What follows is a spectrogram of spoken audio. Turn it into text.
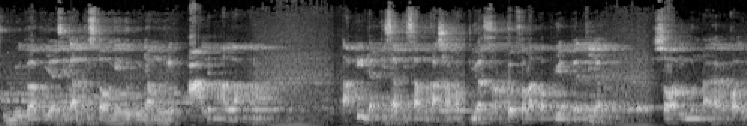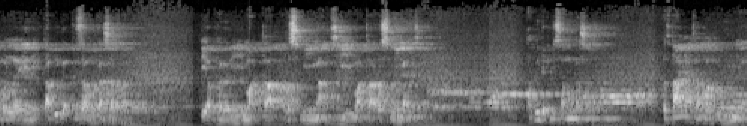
Dulu itu Abu Yazid Al Bustami itu punya murid alim alam, tapi tidak bisa-bisa muka syafah. Dia sergap sholat qabliyah dia. So imun nahar, kok imun lain, tapi nggak bisa muka syafah. Tiap hari maca resmi ngaji, maca resmi ngaji. Tapi tidak bisa muka tanya sama gurunya,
